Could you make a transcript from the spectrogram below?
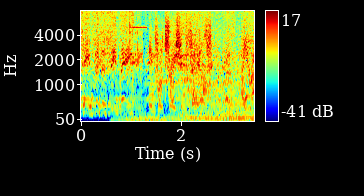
team, this is CP! Infiltration failed.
